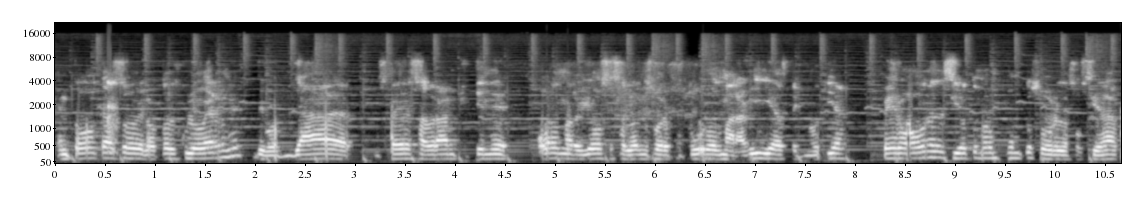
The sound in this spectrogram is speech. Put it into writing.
En todo caso, el autor es Julio Verne, digo, ya ustedes sabrán que tiene obras maravillosas hablando sobre futuros, maravillas, tecnología, pero ahora decidió tomar un punto sobre la sociedad.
